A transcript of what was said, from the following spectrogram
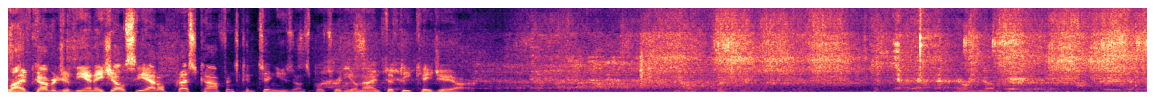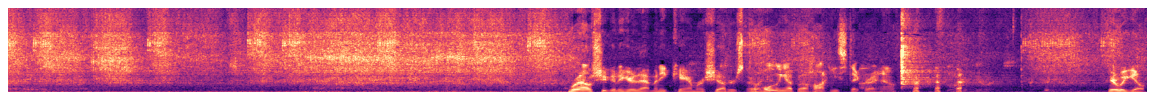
Live coverage of the NHL Seattle press conference continues on Sports Radio 950 KJR. Where else are you going to hear that many camera shutters? They're holding up a hockey stick right now. Here we go.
